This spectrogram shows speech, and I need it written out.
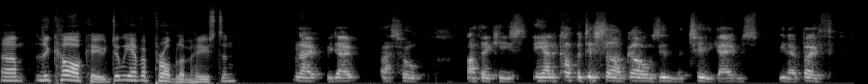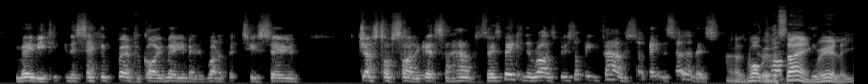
um, Lukaku, do we have a problem, Houston? No, we don't. That's all. I think he's he had a couple of disallowed goals in the two games. You know, both maybe in the second Brentford goal, he maybe made a run a bit too soon, just offside against the Southampton. So he's making the runs, but he's not being found. He's not getting the service. That's what we were saying, really.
